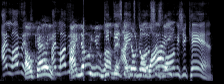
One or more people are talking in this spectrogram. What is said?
I love it. Okay. I love it. I know you Keep love these it. Games I don't know why. as long as you can.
